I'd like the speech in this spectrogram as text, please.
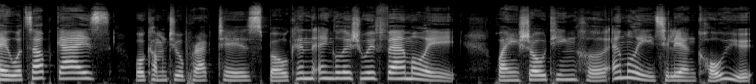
Hey, what's up, guys? Welcome to practice spoken English with Emily. 欢迎收听和 Emily 一起练口语，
